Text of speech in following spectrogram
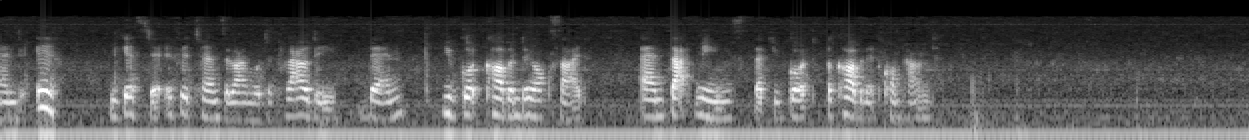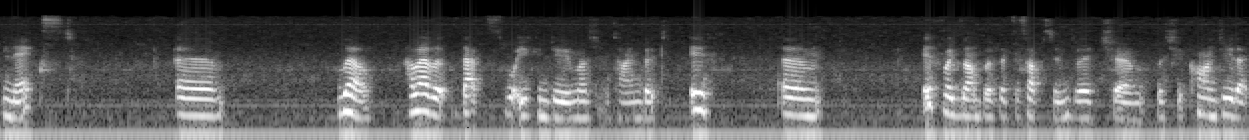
And if you guessed it if it turns the lime water cloudy then you've got carbon dioxide. And that means that you've got a carbonate compound. Next um, well however that's what you can do most of the time but if um, if for example if it's a substance which um, which you can't do that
